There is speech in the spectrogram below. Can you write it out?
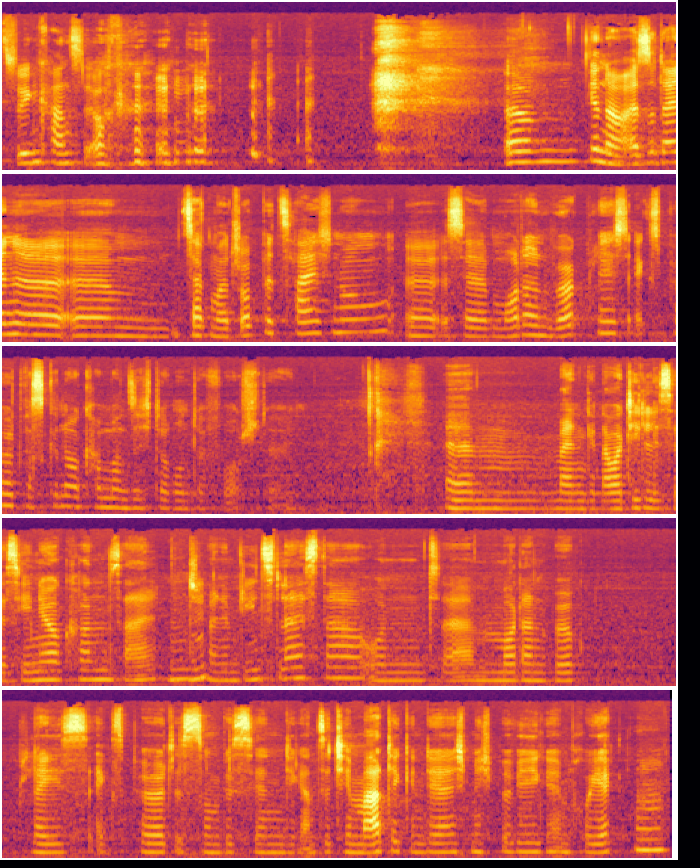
Deswegen kannst du auch keine. ähm, genau, also deine, ähm, sag mal, Jobbezeichnung äh, ist ja Modern Workplace Expert. Was genau kann man sich darunter vorstellen? Ähm, mein genauer Titel ist ja Senior Consultant mhm. bei einem Dienstleister und ähm, Modern Workplace Expert ist so ein bisschen die ganze Thematik, in der ich mich bewege in Projekten.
